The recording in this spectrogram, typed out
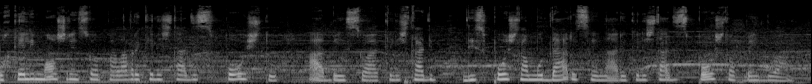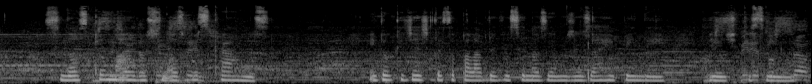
Porque Ele mostra em Sua palavra que Ele está disposto a abençoar, que Ele está disposto a mudar o cenário, que Ele está disposto a perdoar. Se nós clamarmos, se nós buscarmos. Então, que diante dessa palavra você nós vamos nos arrepender diante do Senhor.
